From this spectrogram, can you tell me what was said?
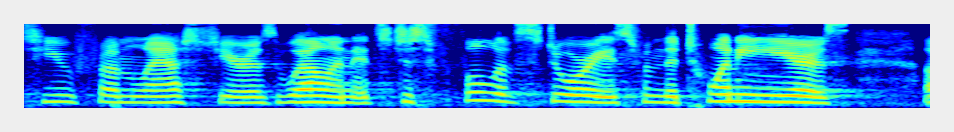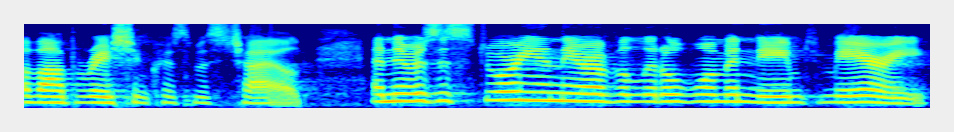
to you from last year as well, and it's just full of stories from the 20 years of Operation Christmas Child. And there was a story in there of a little woman named Mary,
